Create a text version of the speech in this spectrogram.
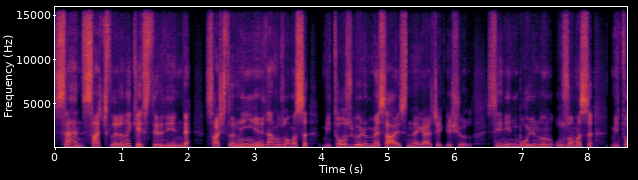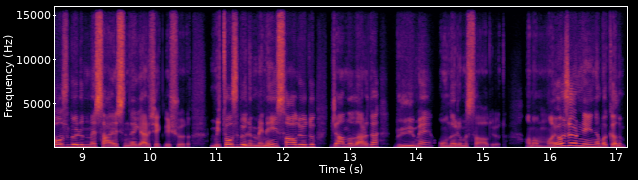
sen saçlarını kestirdiğinde saçlarının yeniden uzaması mitoz bölünme sayesinde gerçekleşiyordu. Senin boyunun uzaması mitoz bölünme sayesinde gerçekleşiyordu. Mitoz bölünme neyi sağlıyordu? Canlılarda büyüme, onarımı sağlıyordu. Ama mayoz örneğine bakalım.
